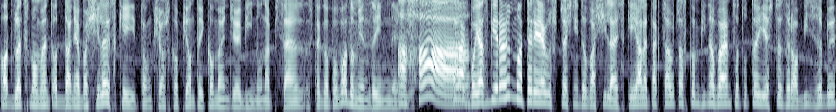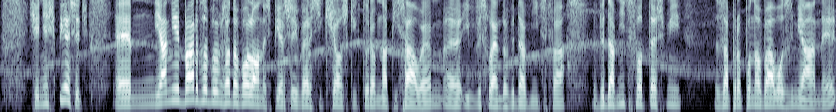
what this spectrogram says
odwlec moment oddania Wasilewskiej. Tą książkę o piątej komendzie winu napisałem z tego powodu między innymi. Aha! Tak, bo ja zbierałem materiał już wcześniej do Wasilewskiej, ale tak cały czas kombinowałem, co tutaj jeszcze zrobić, żeby się nie śpieszyć. Ja nie bardzo byłem zadowolony z pierwszej wersji książki, którą napisałem e, i wysłałem do wydawnictwa. Wydawnictwo też mi zaproponowało zmiany.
